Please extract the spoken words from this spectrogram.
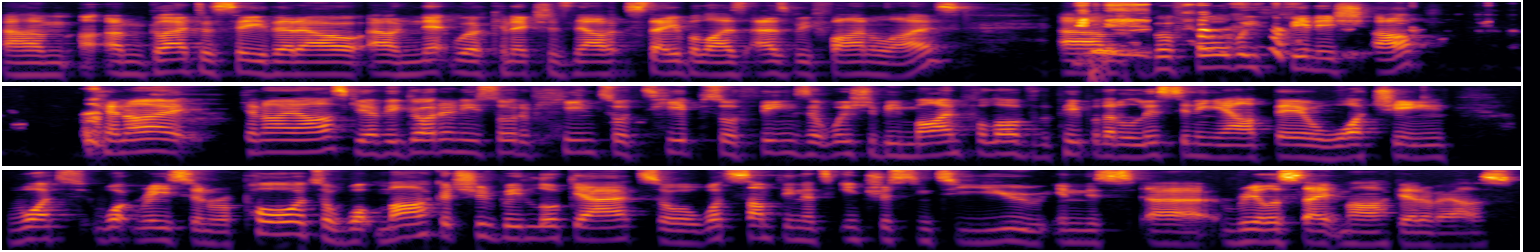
um, I'm glad to see that our, our network connections now stabilize as we finalize. Um, before we finish up, can I can I ask you, have you got any sort of hints or tips or things that we should be mindful of, the people that are listening out there, watching, what what recent reports or what market should we look at or what's something that's interesting to you in this uh, real estate market of ours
